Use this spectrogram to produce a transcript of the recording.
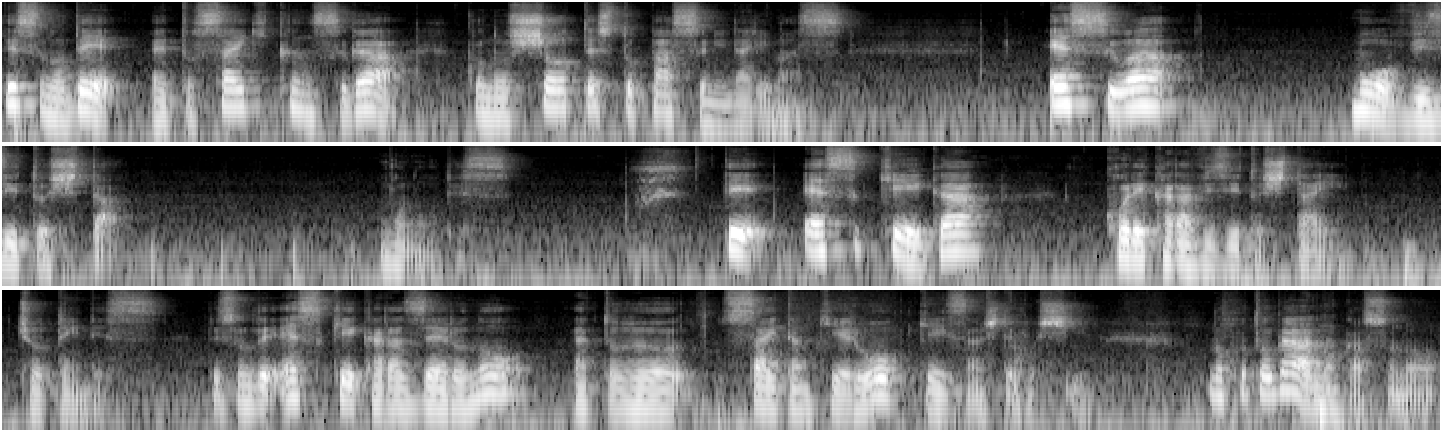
ですので、えっと、再帰関数がこのショーテストパスになります。S はもうビジットしたものです。で、SK がこれからビジットしたい頂点です。ですので、SK から0の、あと、最短経路を計算してほしいのことが、なんかその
